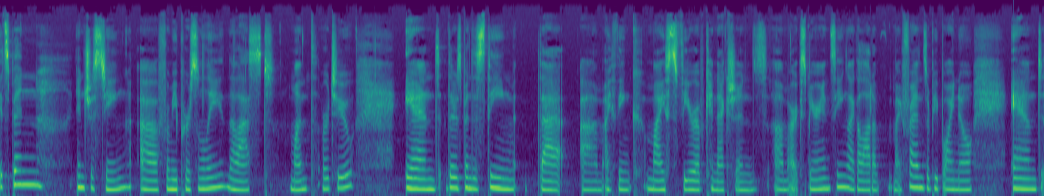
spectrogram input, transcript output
It's been interesting uh, for me personally the last month or two. And there's been this theme that um, I think my sphere of connections um, are experiencing, like a lot of my friends or people I know. And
